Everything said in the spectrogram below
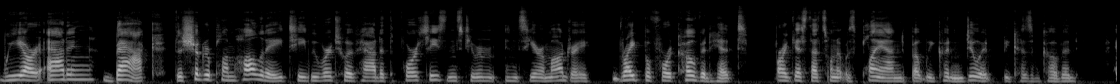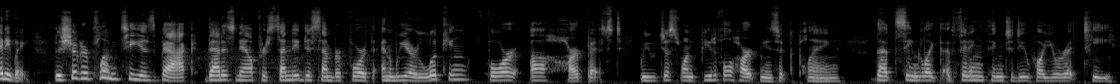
We are adding back the Sugar Plum Holiday tea we were to have had at the Four Seasons tea room in Sierra Madre right before COVID hit or I guess that's when it was planned, but we couldn't do it because of COVID. Anyway, the sugar plum tea is back. That is now for Sunday, December 4th, and we are looking for a harpist. We just want beautiful harp music playing. That seemed like a fitting thing to do while you were at tea.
